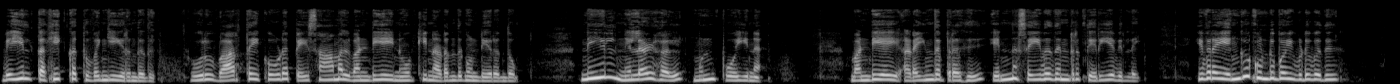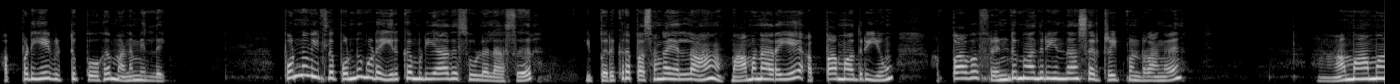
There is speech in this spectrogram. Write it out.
வெயில் தகிக்க துவங்கி இருந்தது. ஒரு வார்த்தை கூட பேசாமல் வண்டியை நோக்கி நடந்து கொண்டிருந்தோம். நீல் நிழல்கள் முன் போயின. வண்டியை அடைந்த பிறகு என்ன செய்வதென்று தெரியவில்லை. இவரை எங்கு கொண்டு போய் விடுவது? அப்படியே விட்டு போக மனமில்லை. பொண்ணு வீட்டுல பொண்ணு கூட இருக்க முடியாத சூழலா சார்? இப்ப இருக்கிற பசங்க எல்லாம் மாமனாரையே அப்பா மாதிரியும் அப்பாவை ஃப்ரெண்டு மாதிரியும் தான் சார் ட்ரீட் பண்றாங்க. ஆமாமா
